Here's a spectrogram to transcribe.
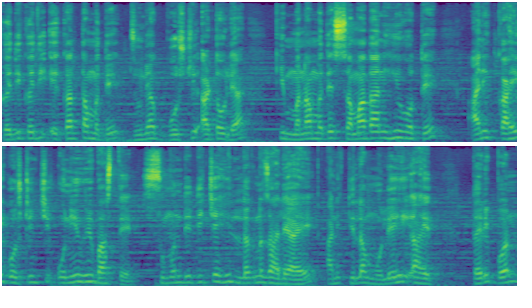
कधी कधी एकांतामध्ये जुन्या गोष्टी आठवल्या की मनामध्ये समाधानही होते आणि काही गोष्टींची उणीवही भासते. सुमन दिदीचेही लग्न झाले आहे आणि तिला मुलेही आहेत. तरी पण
